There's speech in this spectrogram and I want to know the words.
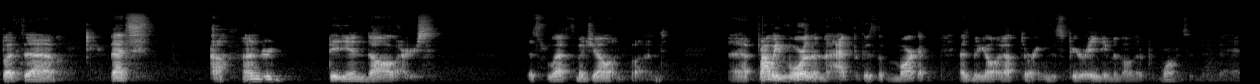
But uh, that's a hundred billion dollars that's left Magellan Fund. Uh, probably more than that because the market has been going up during this period, even though their performance has been bad.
